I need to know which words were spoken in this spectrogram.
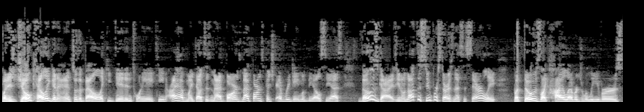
But is Joe Kelly going to answer the bell like he did in 2018? I have my doubts. Is Matt Barnes? Matt Barnes pitched every game of the LCS. Those guys, you know, not the superstars necessarily, but those like high leverage relievers,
